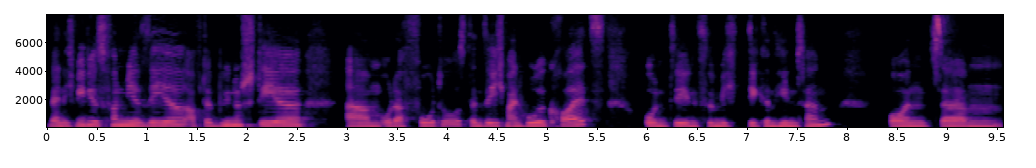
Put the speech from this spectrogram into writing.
Wenn ich Videos von mir sehe, auf der Bühne stehe ähm, oder Fotos, dann sehe ich mein Hohlkreuz und den für mich dicken Hintern. Und ähm,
